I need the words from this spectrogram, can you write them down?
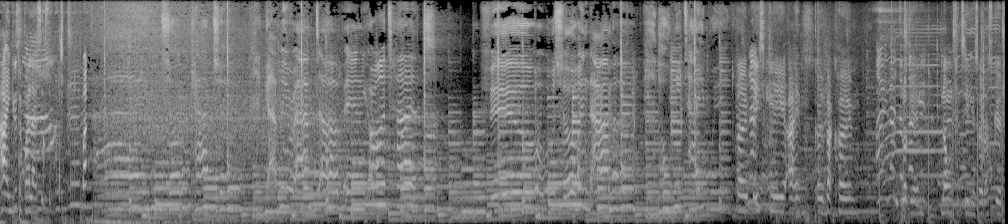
Ah, Ingrid ako hala. Suk suk. I'm going back home, vlogging. No one can see me, so that's good.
